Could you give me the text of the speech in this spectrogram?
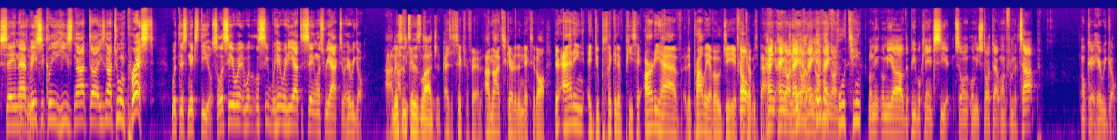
saying that basically he's not uh, he's not too impressed with this Knicks deal. So let's see what let's see hear what he had to say and let's react to it. Here we go. I'm Listen to his logic. As a Sixer fan, I'm not scared of the Knicks at all. They're adding a duplicative piece. They already have. They probably have OG if he oh, comes back. Hang, hang on, hang on, hang on, hang on. 14. Let me let me. Uh, the people can't see it, so let me start that one from the top. Okay, here we go.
